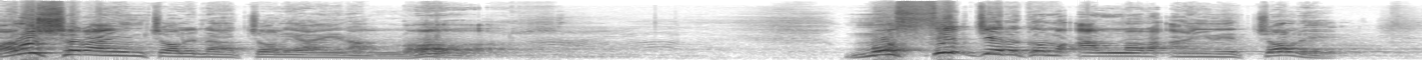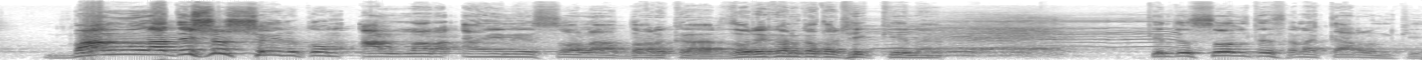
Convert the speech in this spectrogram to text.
মানুষের আইন চলে না, চলে আইন আল্লাহ মসজিদ যেরকম আল্লাহর আইনে চলে, বাংলাদেশও সেই রকম আল্লাহর আইনে চলা দরকার। জোরে কোন কথা ঠিক কিনা? কিন্তু চলতেছে না, কারণ কি?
